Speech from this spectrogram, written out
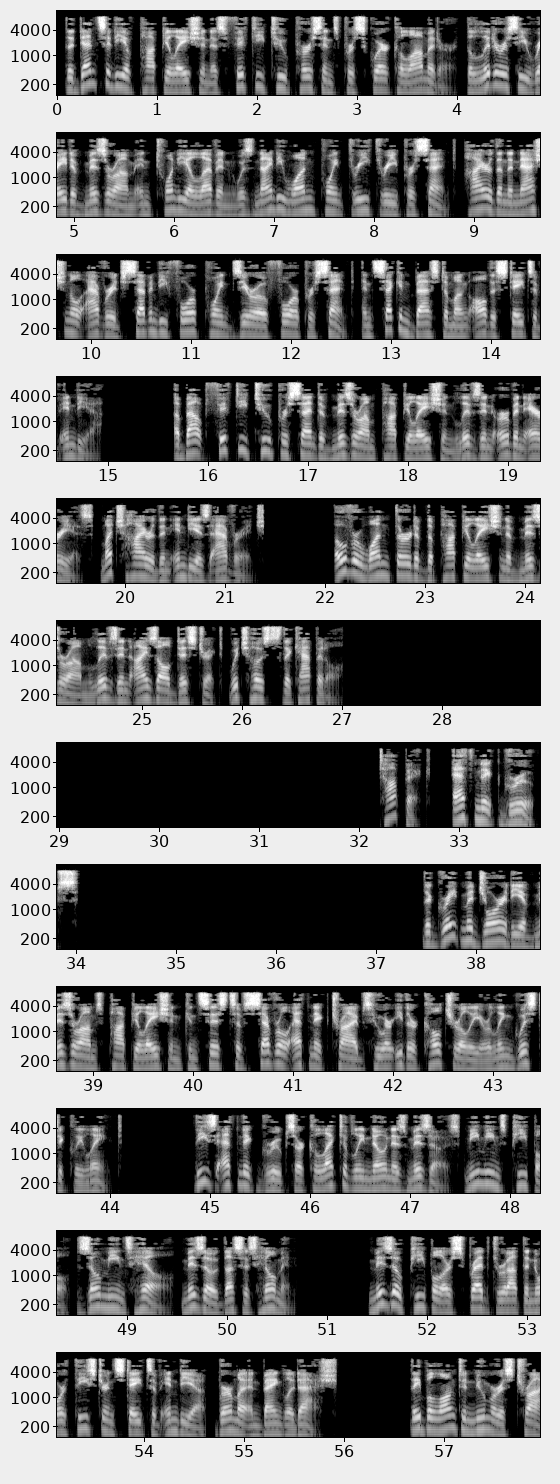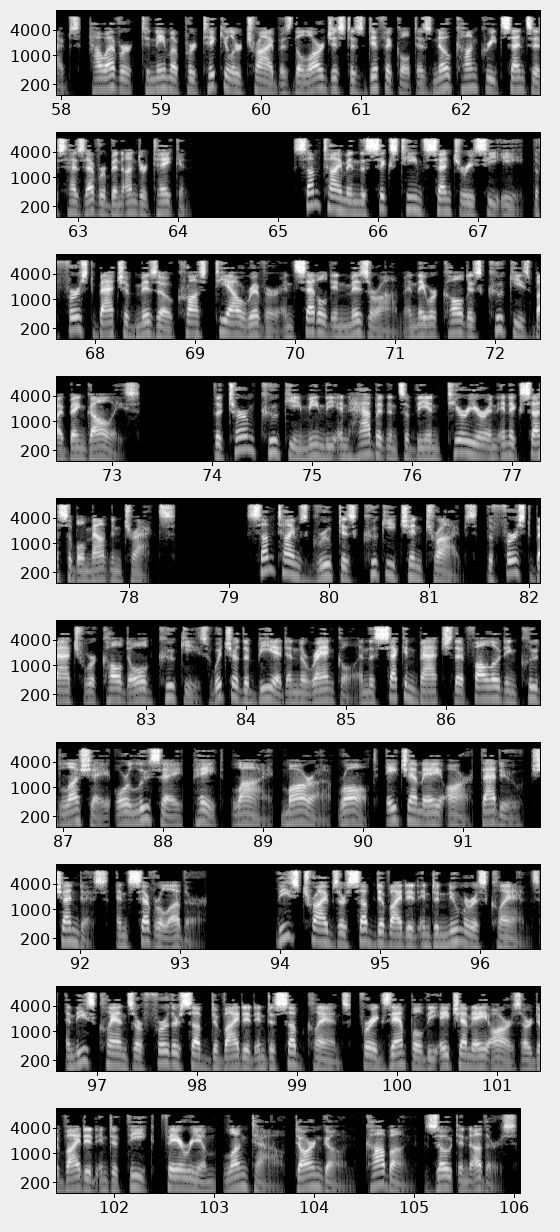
The density of population is 52 persons per square kilometre. The literacy rate of Mizoram in 2011 was 91.33%, higher than the national average 74.04%, and second best among all the states of India. About 52% of Mizoram population lives in urban areas, much higher than India's average. Over one-third of the population of Mizoram lives in Aizawl district, which hosts the capital. Ethnic groups The great majority of Mizoram's population consists of several ethnic tribes who are either culturally or linguistically linked. These ethnic groups are collectively known as Mizos Mi means people, Zo means hill, Mizo thus is hillman. Mizo people are spread throughout the northeastern states of India, Burma and Bangladesh. They belong to numerous tribes, however, to name a particular tribe as the largest is difficult as no concrete census has ever been undertaken. Sometime in the 16th century CE, the first batch of Mizo crossed Tiao River and settled in Mizoram and they were called as Kukis by Bengalis. The term Kuki mean the inhabitants of the interior and inaccessible mountain tracts. Sometimes grouped as Kuki Chin tribes, the first batch were called Old Kukis which are the Biat and the Rankal and the second batch that followed include Lushe or Luse, Pate, Lai, Mara, Ralt, Hmar, Thadu, Shendus, and several other. These tribes are subdivided into numerous clans, and these clans are further subdivided into sub-clans, for example the Hmars are divided into Theek, Phayarium, Lungtao, Darngon, Kabung, Zote and others.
